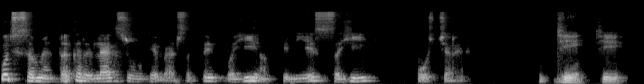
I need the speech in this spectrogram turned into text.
कुछ समय तक रिलैक्स होकर बैठ सकते हैं। वही आपके लिए सही पोस्चर है। जी जी।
